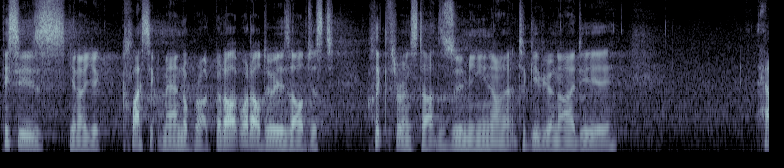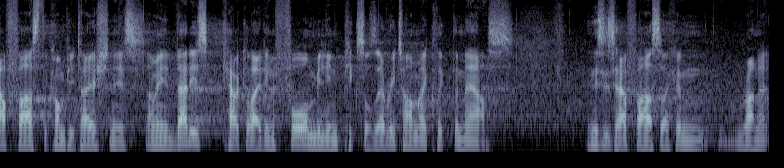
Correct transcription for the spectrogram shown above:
this is you know, your classic Mandelbrot. But I, what I'll do is I'll just click through and start zooming in on it to give you an idea how fast the computation is. I mean, that is calculating 4 million pixels every time I click the mouse. And this is how fast I can run it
